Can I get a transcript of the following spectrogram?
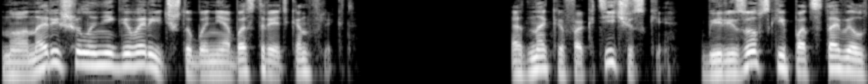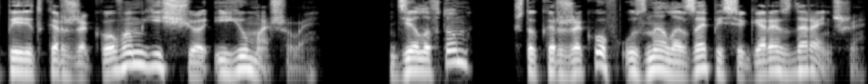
Но она решила не говорить, чтобы не обострять конфликт. Однако фактически Березовский подставил перед Коржаковым еще и Юмашева. Дело в том, что Коржаков узнал о записи гораздо раньше,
